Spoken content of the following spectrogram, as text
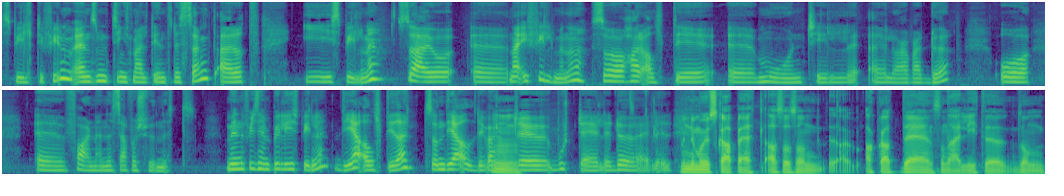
spill til film, en som, ting som er litt interessant, er at i spillene så er jo eh, Nei, i filmene da, så har alltid eh, moren til Laura vært død, og faren hennes er forsvunnet. Men eksempel i spillene, de er alltid der. Sånn, de har aldri vært Mm. eh, borte eller døde eller Men du må jo skape et altså sånn, Akkurat det er en sånn der lite sånn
